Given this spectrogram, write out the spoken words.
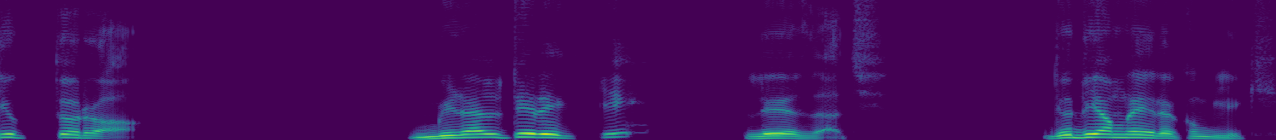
যুক্ত র। বিড়ালটির একটি লেজ আছে। যদি আমরা এরকম লিখি।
